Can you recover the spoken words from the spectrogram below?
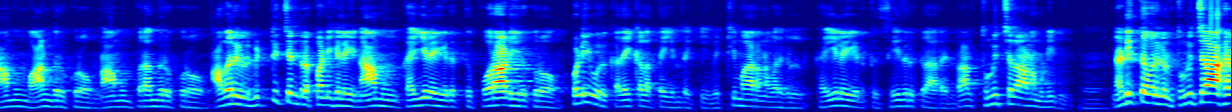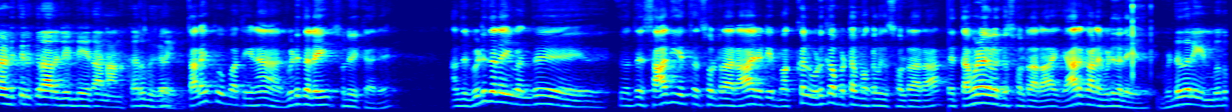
நாமும் வாழ்ந்திருக்கிறோம் நாமும் பிறந்திருக்கிறோம். அவர்கள் விட்டு சென்ற பணிகளை நாமும் கையிலே எடுத்து போராடி இருக்கிறோம் இப்படி ஒரு கதைக்களத்தை இன்றைக்கு வெற்றிமாறன் அவர்கள் கையிலே எடுத்து செய்திருக்கிறார் என்றால் துணிச்சலான முடிவு. நடித்தவர்கள் துணிச்சலாக நடித்திருக்கிறார்கள் என்றே தான் நான் கருதுகிறேன். தலைப்பு பார்த்தீங்கன்னா விடுதலை சொல்லியிருக்காரு. அந்த விடுதலை வந்து இது வந்து சாதியத்தை சொல்றாரா இல்லாட்டி மக்கள் ஒடுக்கப்பட்ட மக்களுக்கு சொல்றாரா இல்லை தமிழர்களுக்கு சொல்றாரா? யாருக்கான விடுதலை இது? விடுதலை என்பது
